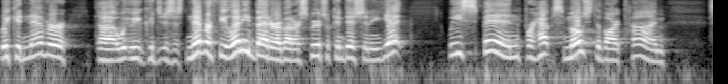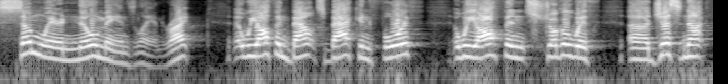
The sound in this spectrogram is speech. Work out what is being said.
We could never uh, we, we could just never feel any better about our spiritual condition, and yet we spend perhaps most of our time somewhere no man's land, right? Uh, we often bounce back and forth We often struggle with uh, just not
